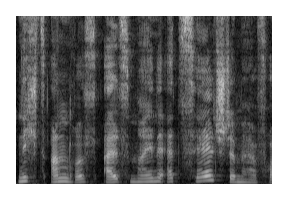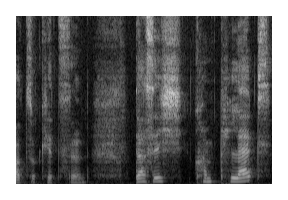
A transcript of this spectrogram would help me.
nichts anderes, als meine Erzählstimme hervorzukitzeln. Dass ich komplett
